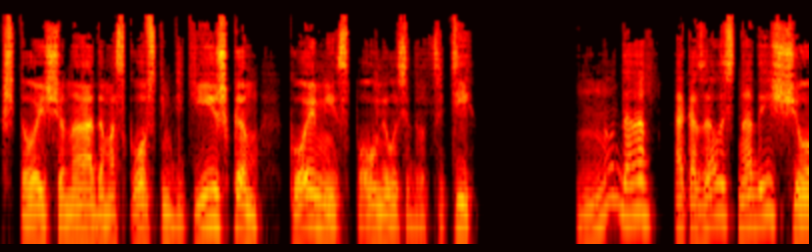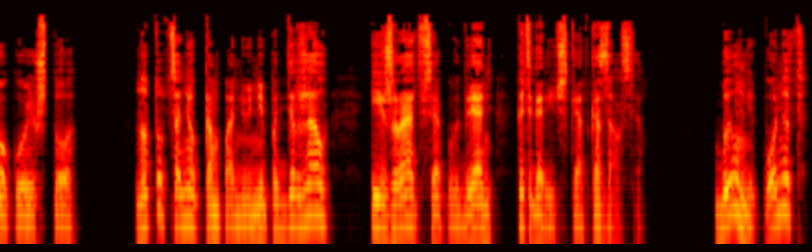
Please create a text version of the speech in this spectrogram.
Что еще надо московским детишкам, коим не исполнилось и двадцати? Ну да, оказалось, надо еще кое-что. Но тут Санек компанию не поддержал и жрать всякую дрянь категорически отказался. Был не понят,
